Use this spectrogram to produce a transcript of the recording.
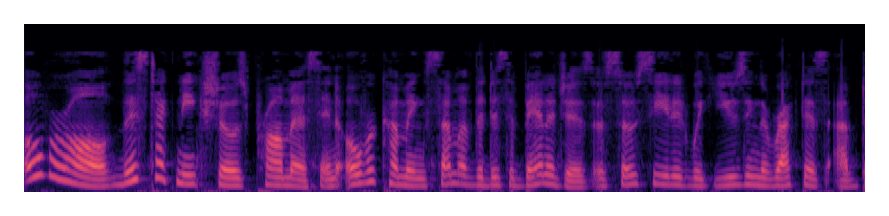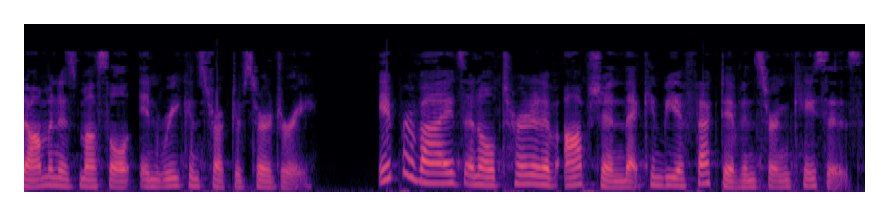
Overall, this technique shows promise in overcoming some of the disadvantages associated with using the rectus abdominis muscle in reconstructive surgery. It provides an alternative option that can be effective in certain cases.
